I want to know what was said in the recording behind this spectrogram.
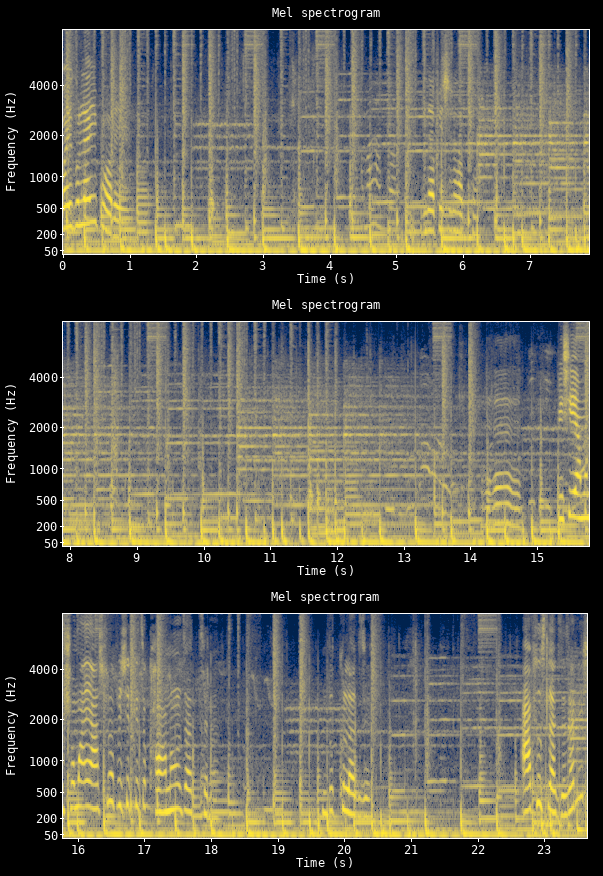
ওইগুলোই পরে। যা পিসের হাত। দাও। হ্যাঁ, পিসি এমন সময় আসলো পিসির কিছু খাওয়ানো যাচ্ছে না। দুঃখ লাগছে। আফসোস লাগছে জানিস?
